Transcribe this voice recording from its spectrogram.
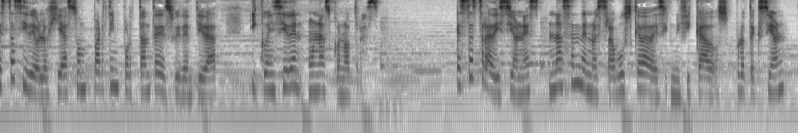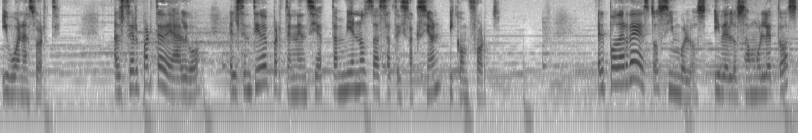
estas ideologías son parte importante de su identidad y coinciden unas con otras. Estas tradiciones nacen de nuestra búsqueda de significados, protección y buena suerte. Al ser parte de algo, el sentido de pertenencia también nos da satisfacción y confort. El poder de estos símbolos y de los amuletos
